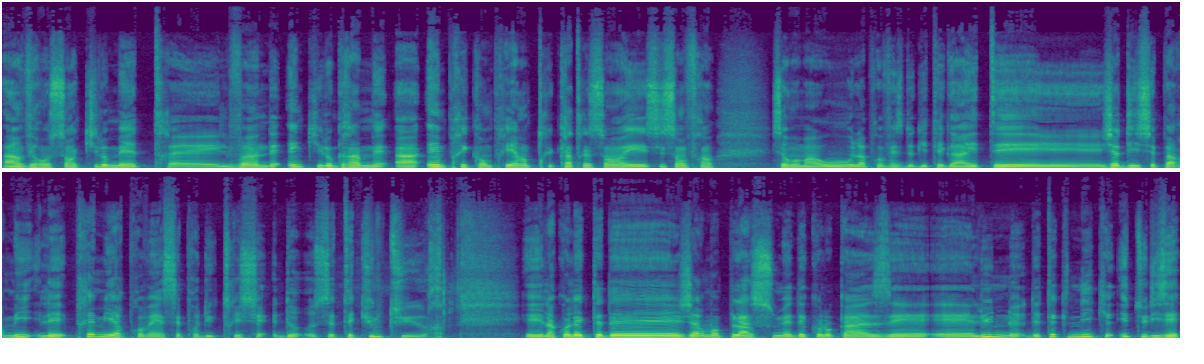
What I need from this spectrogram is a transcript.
à environ 100 km. Ils vendent 1 kg à un prix compris entre 400 et 600 francs. C'est au moment où la province de Gitega était jadis parmi les premières provinces productrices de cette culture. Et la collecte des germoplasmes de colocase est, l'une des techniques utilisées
